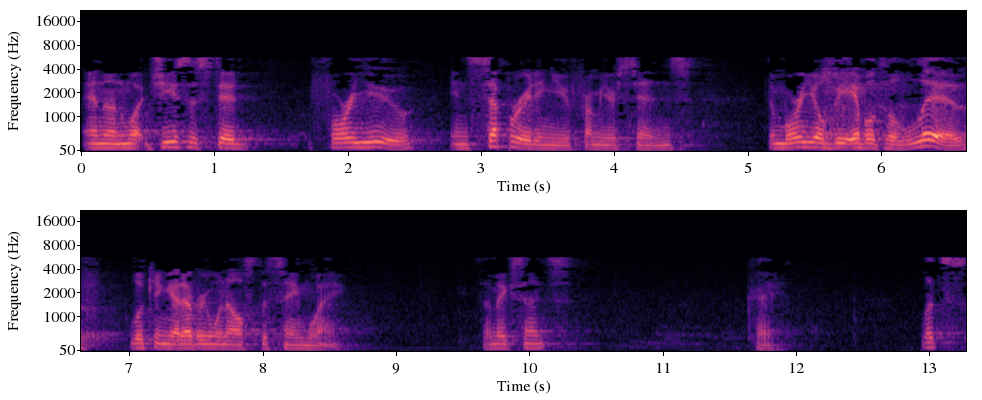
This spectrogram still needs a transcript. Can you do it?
and on what Jesus did for you in separating you from your sins, the more you'll be able to live looking at everyone else the same way Does that make sense? Okay. Let's.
